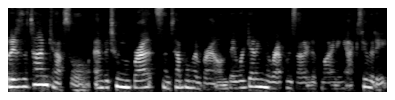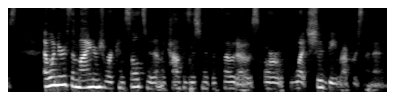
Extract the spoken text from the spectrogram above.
but it is a time capsule, and between Bretz and Templeman Brown, they were getting the representative mining activities. I wonder if the miners were consulted on the composition of the photos or what should be represented.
